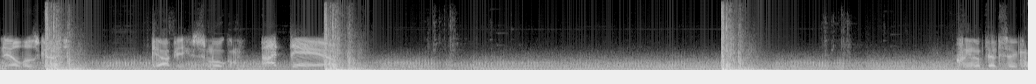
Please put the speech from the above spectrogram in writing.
Nail those guys. Copy, smoke them. Hot damn! Clean up that signal.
